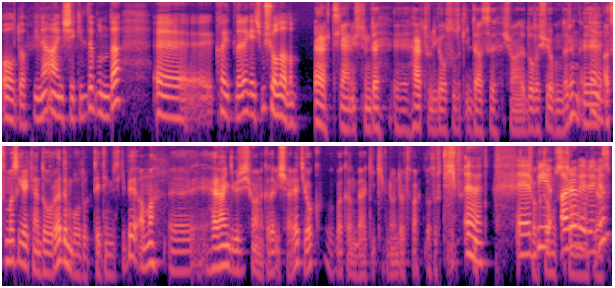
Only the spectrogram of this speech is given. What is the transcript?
oldu. Yine aynı şekilde bunu da e, kayıtlara geçmiş olalım. Evet yani üstünde e, her türlü yolsuzluk iddiası şu anda dolaşıyor bunların. E, evet. Atılması gereken doğru adım bu olur dediğimiz gibi ama e, herhangi bir şu ana kadar işaret yok. Bakalım belki 2014 farklı olur diyeyim. Evet. E, bir ara verelim. Lazım.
